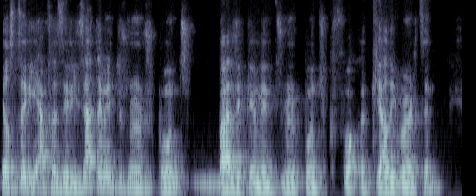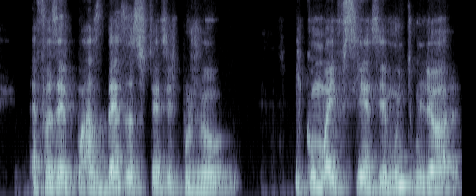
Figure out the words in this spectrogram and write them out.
ele estaria a fazer exatamente os mesmos pontos, basicamente os mesmos pontos que, que Ali Burton, a fazer quase 10 assistências por jogo e com uma eficiência muito melhor,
